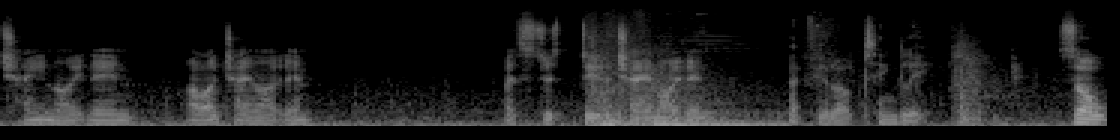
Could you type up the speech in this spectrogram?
chain lightning. I like chain lightning. Let's just do the chain lightning. I feel all tingly. So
